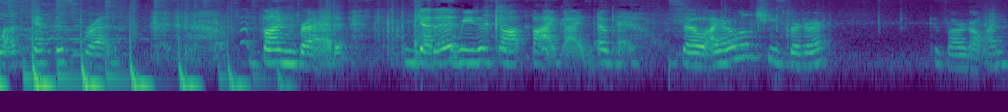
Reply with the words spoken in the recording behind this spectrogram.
let's get this bread. Bun bread. Get it? We just got five guys. Okay. So I got a little cheeseburger. Because Laura got one.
